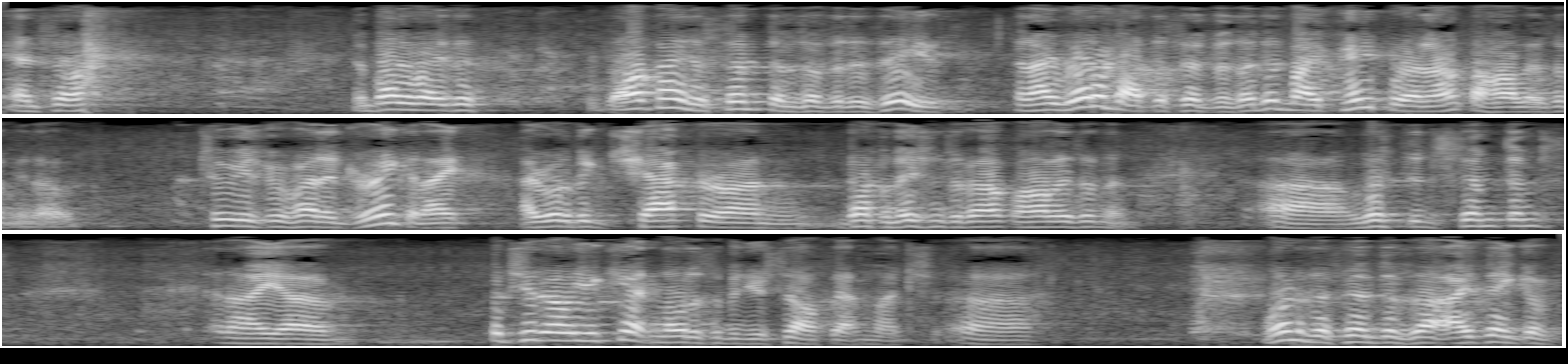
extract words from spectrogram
and so, and by the way, there's all kinds of symptoms of the disease. And I read about the symptoms. I did my paper on alcoholism, you know, two years before I had a drink, and I, I wrote a big chapter on definitions of alcoholism and uh, listed symptoms. And I, uh, but you know, you can't notice them in yourself that much. Uh, one of the symptoms I think of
